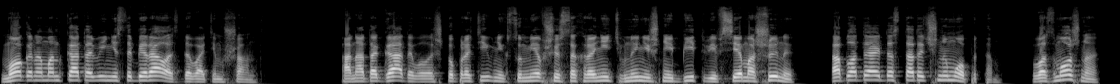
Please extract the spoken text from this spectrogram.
Могана Манкатави не собиралась давать им шанс. Она догадывалась, что противник, сумевший сохранить в нынешней битве все машины, обладает достаточным опытом. Возможно,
